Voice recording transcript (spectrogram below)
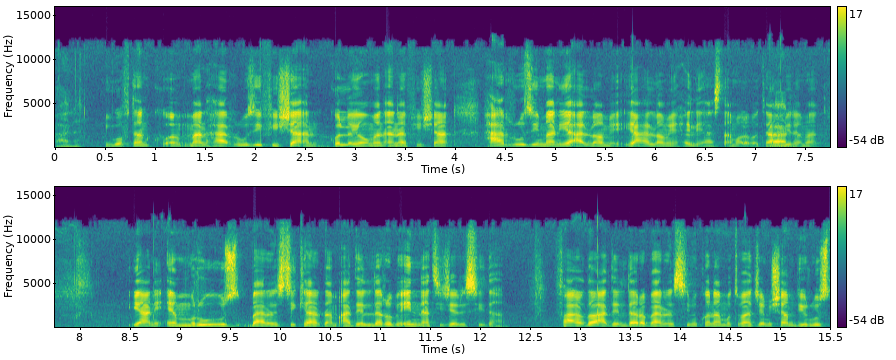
بله. می‌گفتن من هر روزی في شأن كل يوم أنا في شأن هر روزی من یه علامه یه علامه خیلی هستم حالا با تعبیر بله. من. یعنی امروز بررسی کردم ادله رو به این نتیجه رسیدم. فردا ادله رو بررسی می‌کنم متوجه میشم دیروز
